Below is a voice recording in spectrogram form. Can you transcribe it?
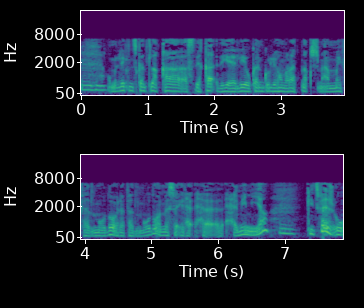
مهم. وملي كنت كنتلاقى أصدقاء ديالي وكنقول لهم راه تناقش مع أمي في هذا الموضوع ولا في هذا الموضوع المسائل حميمية. كيتفاجئوا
